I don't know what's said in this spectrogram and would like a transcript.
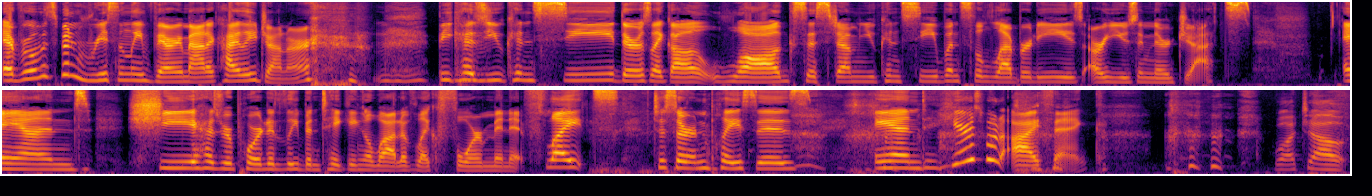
everyone's been recently very mad at Kylie Jenner mm-hmm. because mm-hmm. you can see there's like a log system. You can see when celebrities are using their jets. And she has reportedly been taking a lot of like four minute flights to certain places. And here's what I think watch out.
